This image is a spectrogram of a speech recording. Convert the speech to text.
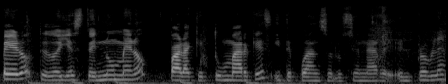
pero te doy este número para que tú marques y te puedan solucionar el problema.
